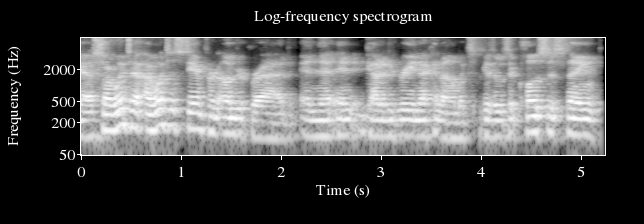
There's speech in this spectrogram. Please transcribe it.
Yeah, so I went to I went to Stanford undergrad and then and got a degree in economics because it was the closest thing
